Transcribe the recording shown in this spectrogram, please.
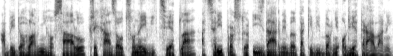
aby do hlavního sálu přicházelo co nejvíc světla a celý prostor jízdárny byl taky výborně odvětrávaný.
